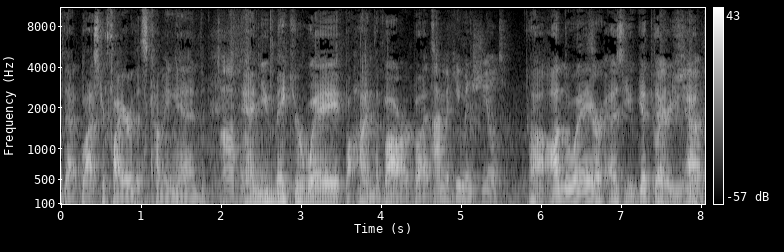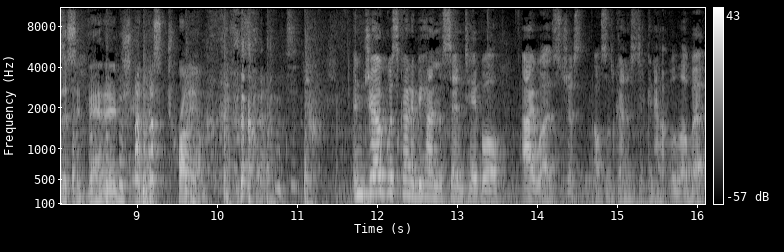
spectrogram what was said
that blaster fire that's coming in, Awesome. and you make your way behind the bar. But I'm a human shield. uh, on the way, or as you get there, you have this advantage and this triumph. And Jogue was kind of behind the same table I was, just also kind of sticking out a little bit.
